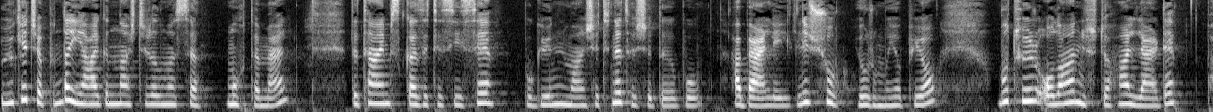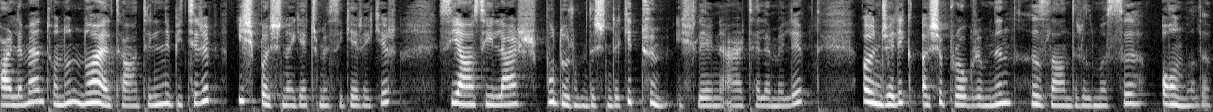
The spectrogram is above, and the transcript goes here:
ülke çapında yaygınlaştırılması muhtemel. The Times gazetesi ise bugün manşetine taşıdığı bu haberle ilgili şu yorumu yapıyor. Bu tür olağanüstü hallerde parlamentonun Noel tatilini bitirip iş başına geçmesi gerekir. Siyasiler bu durum dışındaki tüm işlerini ertelemeli. Öncelik aşı programının hızlandırılması olmalı.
